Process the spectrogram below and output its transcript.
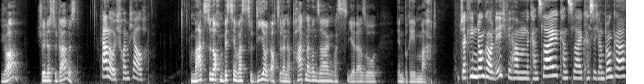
ja, schön, dass du da bist. Hallo, ich freue mich auch. Magst du noch ein bisschen was zu dir und auch zu deiner Partnerin sagen, was ihr da so in Bremen macht? Jacqueline Donker und ich, wir haben eine Kanzlei, Kanzlei Köstlich und Donker.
